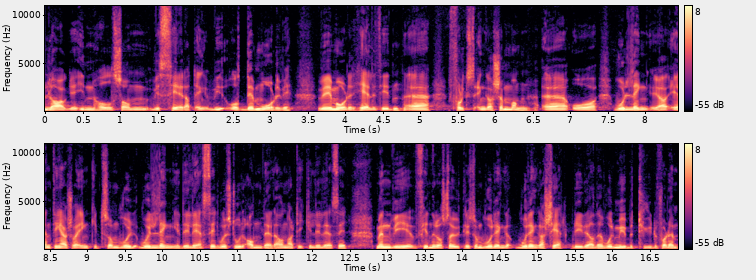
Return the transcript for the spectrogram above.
lage innhold som vi ser at vi, Og det måler vi. Vi måler hele tiden eh, folks engasjement. Eh, og hvor lenge ja, En ting er så enkelt som hvor, hvor lenge de leser, hvor stor andel av en artikkel de leser. Men vi finner også ut liksom hvor, enga, hvor engasjert blir de av det, hvor mye betyr det for dem.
